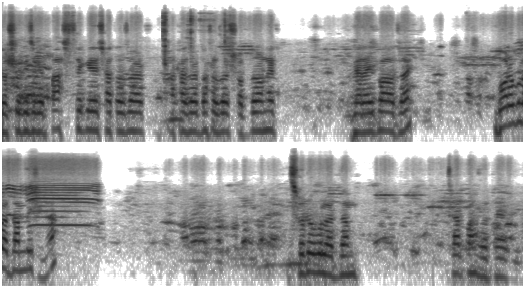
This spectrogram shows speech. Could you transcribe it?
দর্শক হিসেবে পাঁচ থেকে সাত হাজার, আট হাজার, দশ হাজার সব ধরনের ভেড়াই পাওয়া যায়। বড়গুলোর দাম বেশি না? ছোটগুলোর দাম চার পাঁচ হাজার টাকা।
